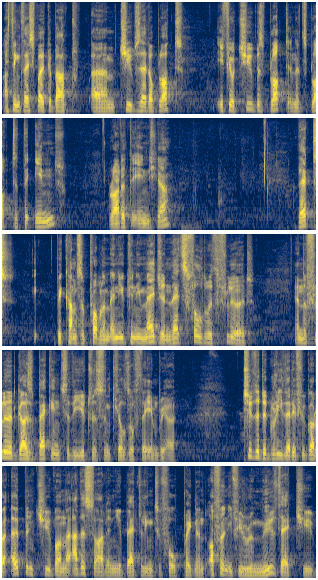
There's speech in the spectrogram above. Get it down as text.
I think they spoke about um, tubes that are blocked. If your tube is blocked and it's blocked at the end, right at the end here, that becomes a problem. And you can imagine that's filled with fluid and the fluid goes back into the uterus and kills off the embryo. To the degree that if you've got an open tube on the other side and you're battling to fall pregnant, often if you remove that tube,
